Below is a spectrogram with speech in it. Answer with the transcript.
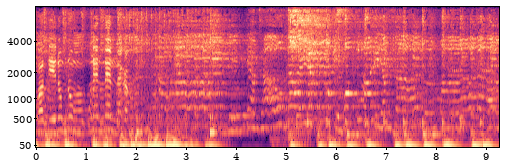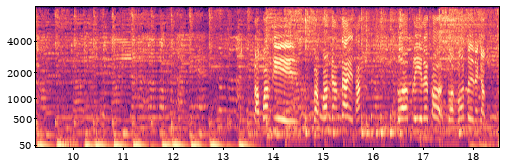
ควาตีนุ่มๆ แน่นๆ นะครับปรับความถี่ปรับความดังได้ทั้งตัวปรีแล้วก็ตัวคอสเลยนะครับ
